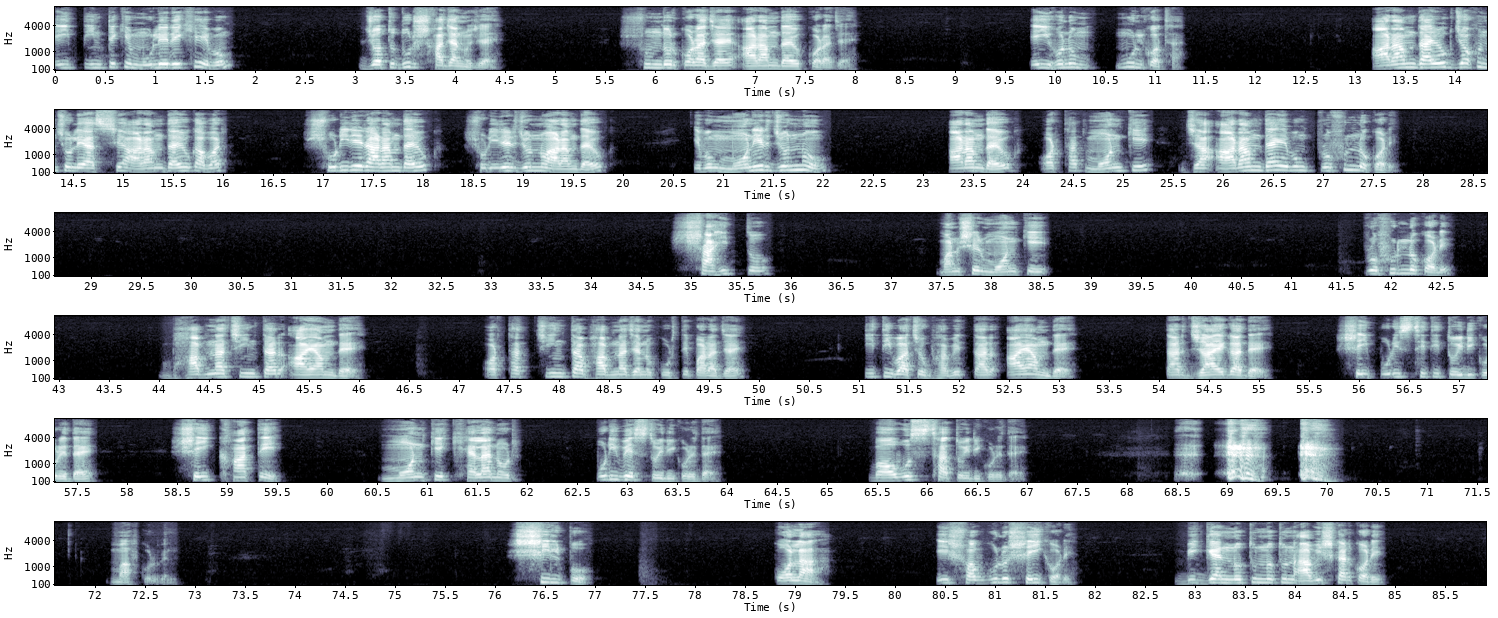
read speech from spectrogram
এই তিনটেকে মূলে রেখে এবং যতদূর সাজানো যায়, সুন্দর করা যায়, আরামদায়ক করা যায়। এই হলো মূল কথা। আরামদায়ক যখন চলে আসছে, আরামদায়ক আবার শরীরের আরামদায়ক, শরীরের জন্য আরামদায়ক এবং মনের জন্য আরামদায়ক, অর্থাৎ মনকে যা আরাম দেয় এবং প্রফুল্ল করে। সাহিত্য মানুষের মনকে প্রফুল্ল করে ভাবনা চিন্তার আয়াম দেয়। অর্থাৎ চিন্তা ভাবনা যেন করতে পারা যায়, ইতিবাচকভাবে তার আয়াম দেয়, তার জায়গা দেয়, সেই পরিস্থিতি তৈরি করে দেয়, সেই খাতে মনকে খেলানোর পরিবেশ তৈরি করে দেয়। বা অবস্থা তৈরি করে দেয়। মাফ করবেন। শিল্প, কলা, এই সবগুলো সেই করে। বিজ্ঞান নতুন নতুন আবিষ্কার করে,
